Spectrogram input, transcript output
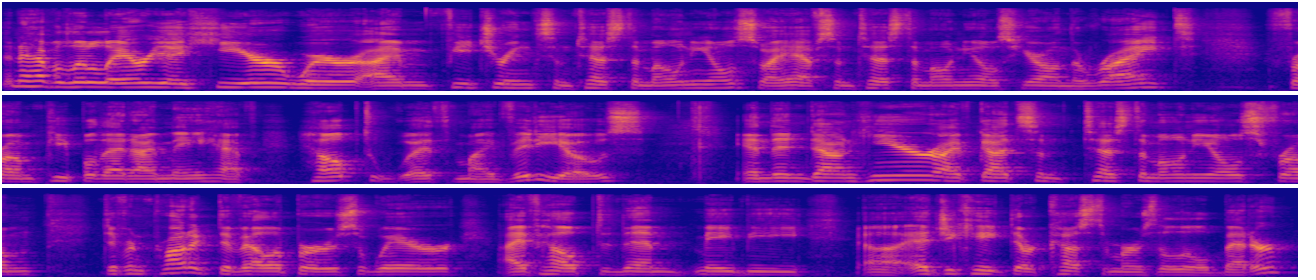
Then I have a little area here where I'm featuring some testimonials. So I have some testimonials here on the right from people that I may have helped with my videos. And then down here, I've got some testimonials from different product developers where I've helped them maybe uh, educate their customers a little better.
